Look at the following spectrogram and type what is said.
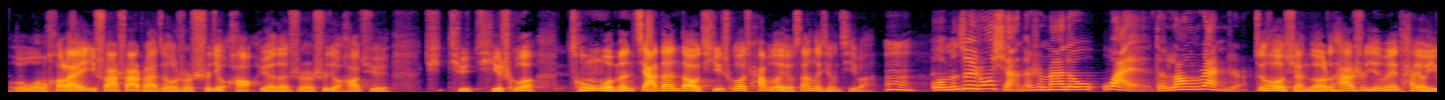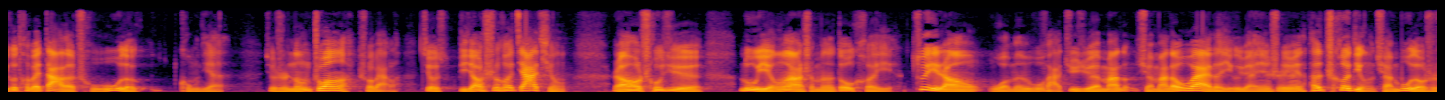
我我们后来一刷刷出来，最后说十九号，约的是十九号去去去提车。从我们下单到提车，差不多也就三个星期吧。嗯，我们最终选的是 Model Y 的 Long Range。最后选择了它，是因为它有一个特别大的储物的空间，就是能装啊。说白了，就比较适合家庭，然后出去露营啊什么的都可以。最让我们无法拒绝 Model 选 Model Y 的一个原因，是因为它的车顶全部都是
